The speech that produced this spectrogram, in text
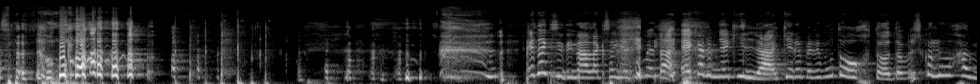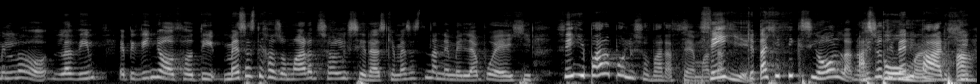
9 στα 10. Εντάξει, την άλλαξα γιατί μετά έκανε μια κοιλιά και ρε παιδί μου το 8 το βρίσκω λίγο χαμηλό. Δηλαδή, επειδή νιώθω ότι μέσα στη χαζομάρα της όλης σειράς και μέσα στην ανεμελιά που έχει, θίγει πάρα πολύ σοβαρά θέματα. Θίγει. Και τα έχει θίξει όλα. Νομίζω ότι πούμε. δεν υπάρχει Α.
